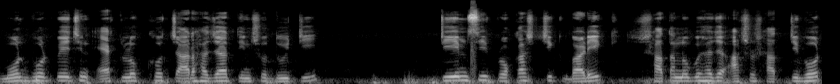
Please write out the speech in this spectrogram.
মোট ভোট পেয়েছেন এক লক্ষ চার হাজার তিনশো দুইটি। টিএমসির প্রকাশচিক বারিক, সাতানব্বই হাজার আটশো সাতটি ভোট।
